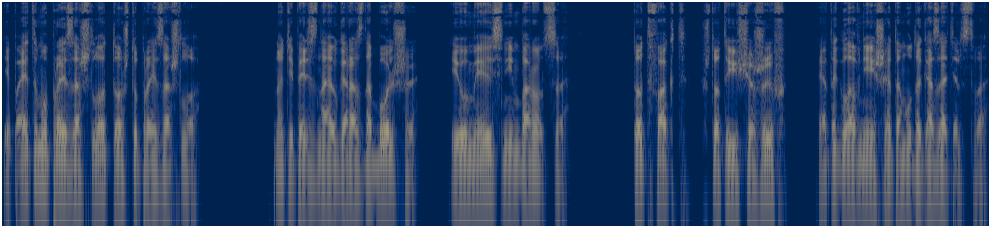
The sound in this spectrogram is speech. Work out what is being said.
и поэтому произошло то, что произошло. Но теперь знаю гораздо больше и умею с ним бороться. Тот факт, что ты еще жив, это главнейшее тому доказательство.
